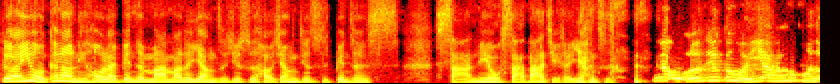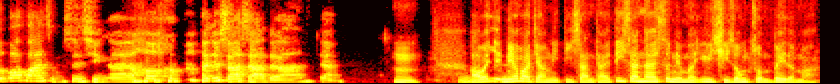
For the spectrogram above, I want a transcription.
对啊，因为我看到你后来变成妈妈的样子，就是好像就是变成傻妞、傻大姐的样子。那我儿子就跟我一样啊，他常常都不知道发生什么事情啊，然后 他就傻傻的啊，这样。嗯，好，你要不要讲你第三胎？第三胎是你们预期中准备的吗？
